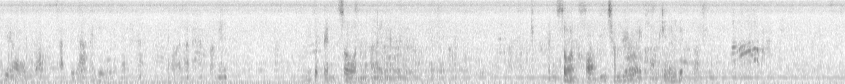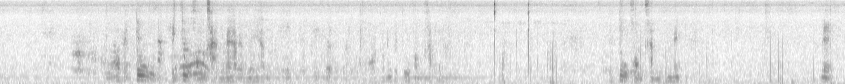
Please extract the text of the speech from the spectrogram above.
เที่ยววัดสันติยามให้ดูนะครับนะฮะร้อยแล้วนะฮะตอนนี้ ตรงนี้จะเป็นโซนอะไรเนี่ยเป็นโซนของชำร่วยของที่ระลึกอ๋อเป็นตู้เป็นตู้ของขังนะครับตรงนี้ครับอ๋อตรงนี้เป็นตู้ของขังนะเป็นตู้ของขังตรงนี้เนี่ตู้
